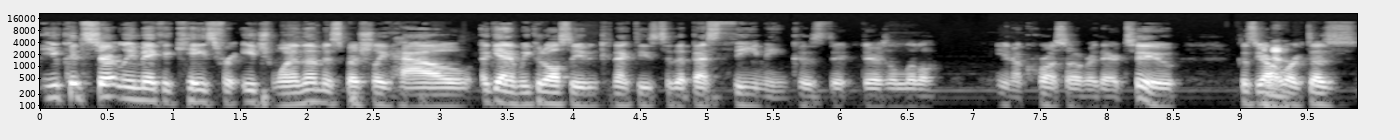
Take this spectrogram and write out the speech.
you could certainly make a case for each one of them, especially how. Again, we could also even connect these to the best theming because there, there's a little, you know, crossover there too. Because the Yeah. artwork does,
